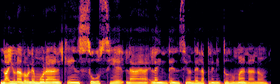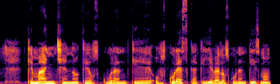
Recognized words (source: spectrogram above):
No hay una doble moral que ensucie la, la intención de la plenitud humana, ¿no? Que manche, ¿no? Que oscuran, que oscurezca, que lleve al oscurantismo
